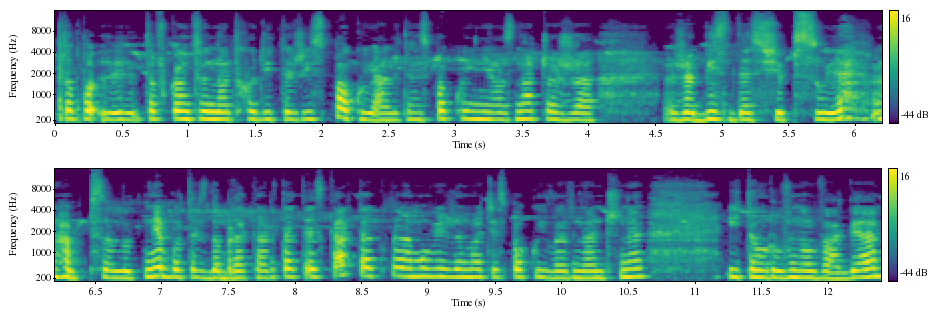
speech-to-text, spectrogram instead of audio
to, y, to w końcu nadchodzi też i spokój, ale ten spokój nie oznacza, że, że biznes się psuje, absolutnie, bo to jest dobra karta. To jest karta, która mówi, że macie spokój wewnętrzny i tą równowagę.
